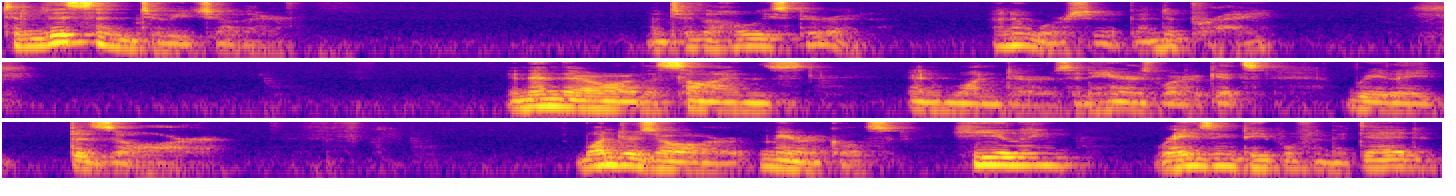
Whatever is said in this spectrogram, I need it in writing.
to listen to each other and to the Holy Spirit and to worship and to pray. And then there are the signs and wonders, and here's where it gets really bizarre. Wonders are miracles, healing, raising people from the dead,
